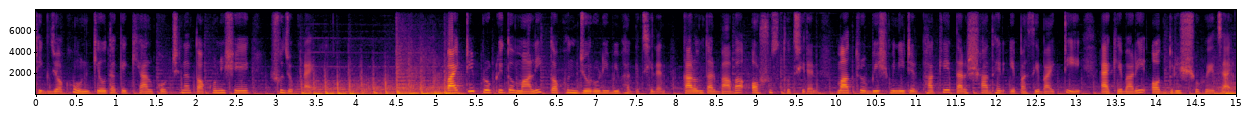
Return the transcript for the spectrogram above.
ঠিক যখন কেউ তাকে খেয়াল করছে না, তখনই সে সুযোগ নেয় বাইকটির প্রকৃত মালিক তখন জরুরি বিভাগে ছিলেন, কারণ তার বাবা অসুস্থ ছিলেন। মাত্র বিশ মিনিটের ফাঁকে তার সাধের এপাসি বাইকটি একেবারেই অদৃশ্য হয়ে যায়।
